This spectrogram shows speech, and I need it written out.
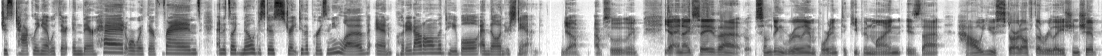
just tackling it with their in their head or with their friends and it's like no, just go straight to the person you love and put it out on the table and they'll understand. Yeah, absolutely. Yeah, and I'd say that something really important to keep in mind is that how you start off the relationship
